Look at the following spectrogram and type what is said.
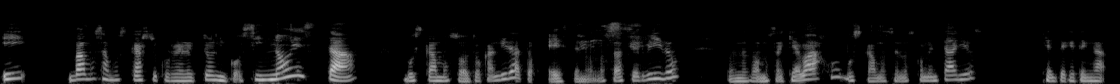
y vamos a buscar su correo electrónico. Si no está, buscamos otro candidato. Este no nos ha servido. Pues nos vamos aquí abajo, buscamos en los comentarios gente que tenga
